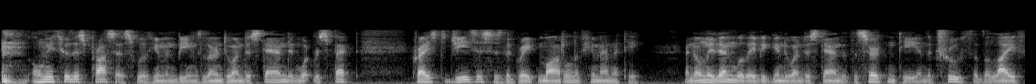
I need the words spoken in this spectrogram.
Only through this process will human beings learn to understand in what respect Christ Jesus is the great model of humanity, and only then will they begin to understand that the certainty and the truth of the life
